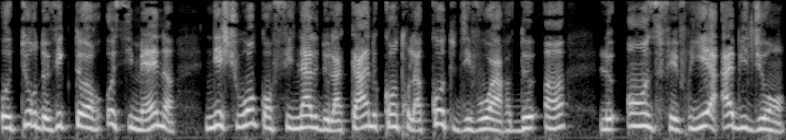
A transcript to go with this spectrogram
autour de Victor Osimhen, n'échouant qu'en finale de la Cannes contre la Côte d'Ivoire 2-1 le 11 février à Abidjan.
